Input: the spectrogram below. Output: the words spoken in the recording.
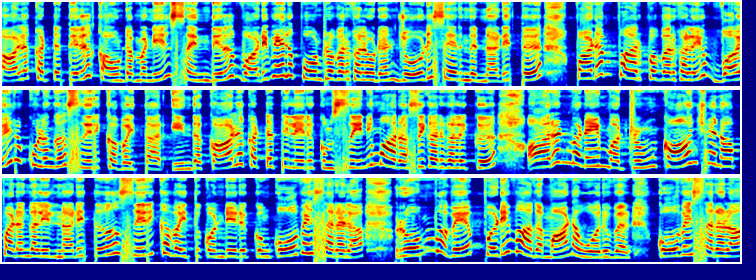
காலகட்டத்தில் கவுண்டமணி செந்தில் வடிவேலு போன்றவர்களுடன் ஜோடி சேர்ந்து நடித்து படம் பார்ப்பவர்களை வயிறு குலுங்க சிரிக்க வைத்தார். இந்த காலகட்டத்தில் இருக்கும் சினிமா ரசிகர்களுக்கு அரண்மனை மற்றும் காஞ்சனா படங்களில் நடித்து சிரிக்க வைத்து கொண்டிருக்கும் கோவை சரளா ரொம்பவே பிடிவாதமான ஒருவர். கோவை சரளா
